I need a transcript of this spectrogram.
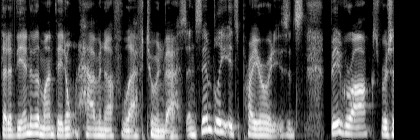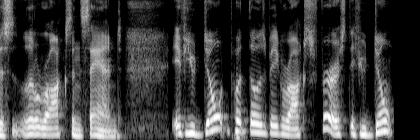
that at the end of the month they don't have enough left to invest. And simply it's priorities. It's big rocks versus little rocks and sand. If you don't put those big rocks first if you don't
